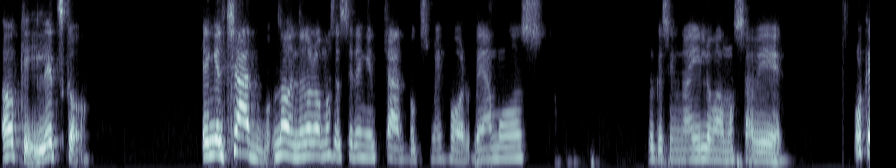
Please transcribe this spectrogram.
Ok, let's go. En el chat, no, no lo vamos a hacer en el chat box mejor. Veamos, porque si no ahí lo vamos a ver. Ok,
